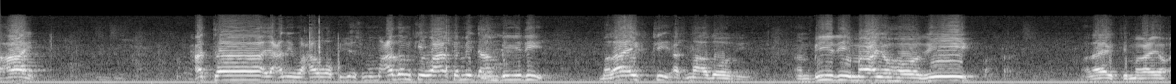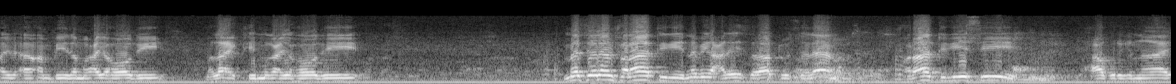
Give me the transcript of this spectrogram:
ahaay xataa yani waa ismu mucadamkii waxaa ka mid ambiyadii malaa'igtii asma'doodii ambiyadii magacyahoodii. Malaaigtii maga ambiyada magacyahoodii. Malaa'igtii magacyahoodii. Masalan faraatigii nabiga calayhi salaatu wasalaam. Faraatigiisii waxaa ku dhignaay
